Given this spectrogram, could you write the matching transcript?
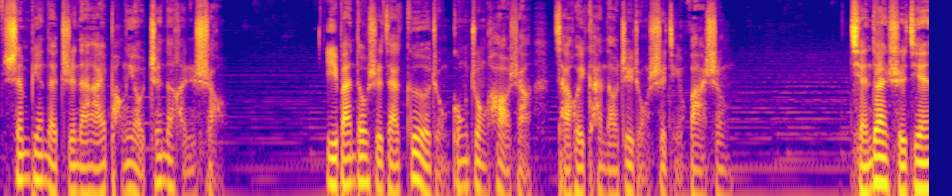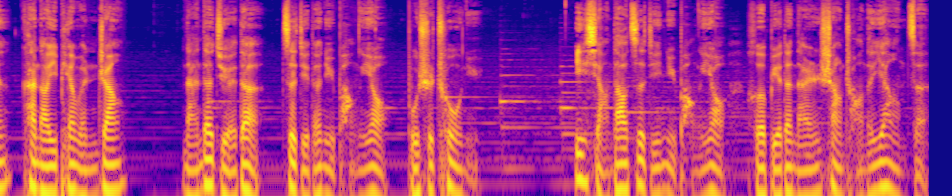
身边的直男癌朋友真的很少，一般都是在各种公众号上才会看到这种事情发生。前段时间看到一篇文章，男的觉得自己的女朋友不是处女。一想到自己女朋友和别的男人上床的样子，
